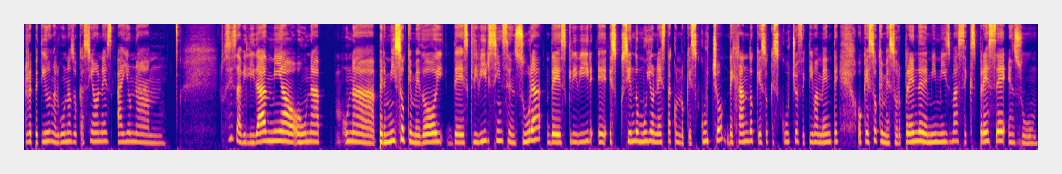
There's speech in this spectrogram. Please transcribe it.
repetido en algunas ocasiones, hay una, mm, no sé si es habilidad mía o una una permiso que me doy de escribir sin censura, de escribir eh, siendo muy honesta con lo que escucho, dejando que eso que escucho efectivamente o que eso que me sorprende de mí misma se exprese en su,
